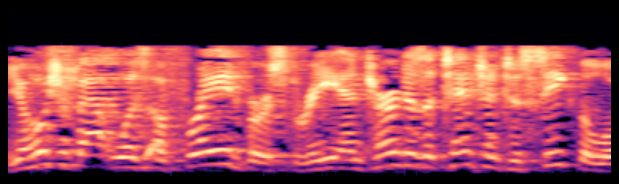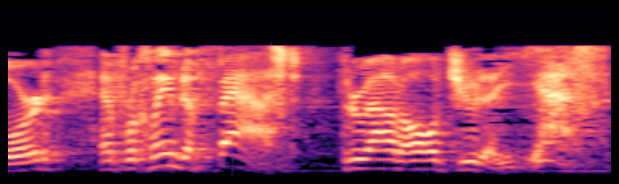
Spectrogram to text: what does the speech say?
Jehoshaphat was afraid, verse 3, and turned his attention to seek the Lord and proclaimed a fast throughout all Judah. Yes!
